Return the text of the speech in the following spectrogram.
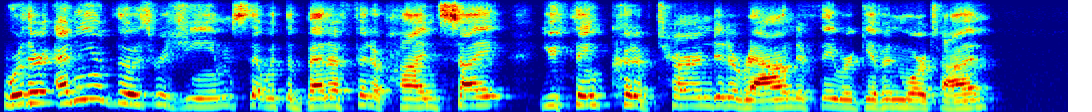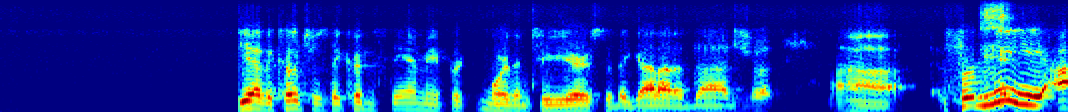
Were there any of those regimes that, with the benefit of hindsight, you think could have turned it around if they were given more time? Yeah, the coaches they couldn't stand me for more than two years, so they got out of Dodge. But uh, for me, I,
